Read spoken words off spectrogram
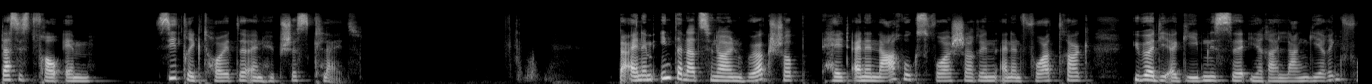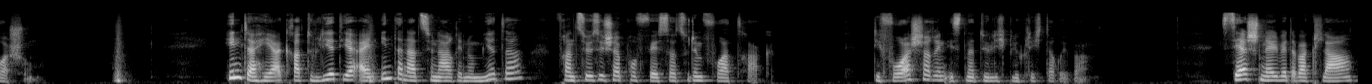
das ist Frau M. Sie trägt heute ein hübsches Kleid. Bei einem internationalen Workshop hält eine Nachwuchsforscherin einen Vortrag über die Ergebnisse ihrer langjährigen Forschung. Hinterher gratuliert ihr ein international renommierter französischer Professor zu dem Vortrag. Die Forscherin ist natürlich glücklich darüber. Sehr schnell wird aber klar,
